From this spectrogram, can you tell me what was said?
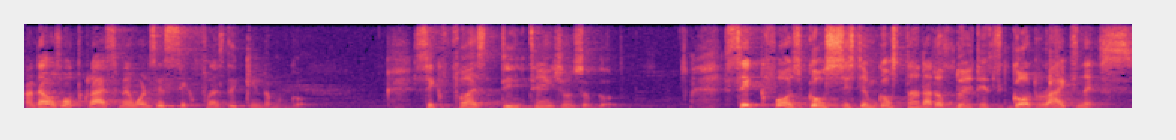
And that was what Christ meant when he said, Seek first the kingdom of God. Seek first the intentions of God. Seek first God's system, God's standard of doing things, God's rightness,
